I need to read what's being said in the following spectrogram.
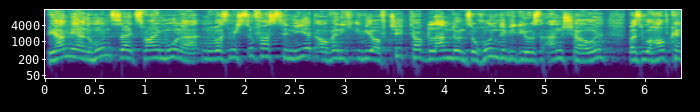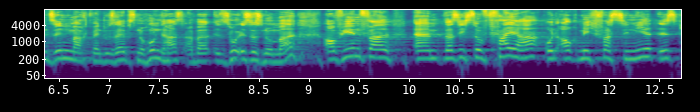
Wir haben ja einen Hund seit zwei Monaten und was mich so fasziniert, auch wenn ich irgendwie auf TikTok lande und so Hundevideos anschaue, was überhaupt keinen Sinn macht, wenn du selbst einen Hund hast, aber so ist es nun mal. Auf jeden Fall, ähm, was ich so feier und auch mich fasziniert ist,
